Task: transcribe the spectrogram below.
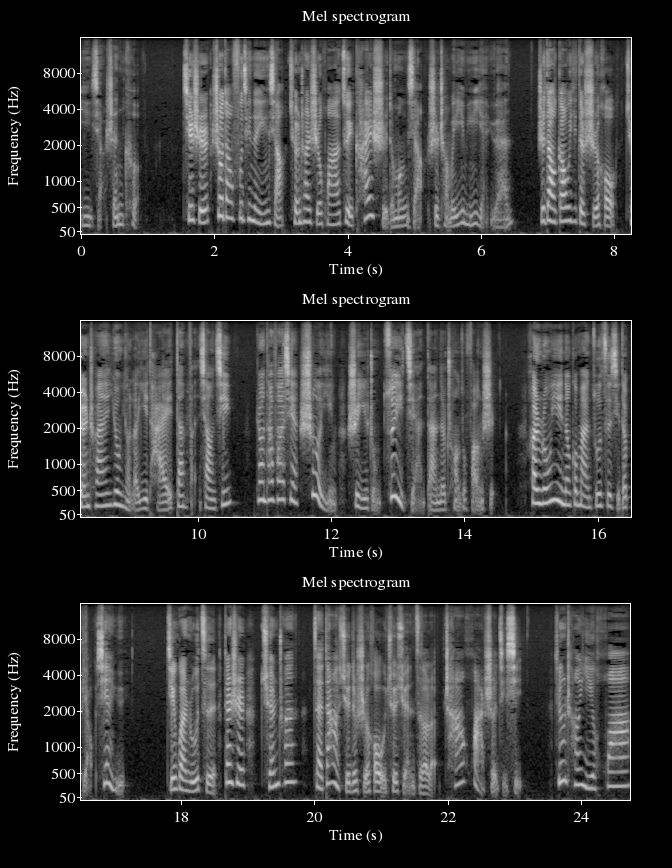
印象深刻。其实，受到父亲的影响，全川石华最开始的梦想是成为一名演员。直到高一的时候，全川拥有了一台单反相机，让他发现摄影是一种最简单的创作方式，很容易能够满足自己的表现欲。尽管如此，但是全川在大学的时候却选择了插画设计系，经常以花、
